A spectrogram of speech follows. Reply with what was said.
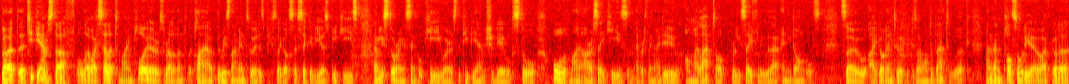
But the TPM stuff, although I sell it to my employer as relevant to the cloud, the reason I'm into it is because I got so sick of USB keys only storing a single key, whereas the TPM should be able to store all of my RSA keys and everything I do on my laptop really safely without any dongles. So I got into it because I wanted that to work. And then Pulse Audio, I've got a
